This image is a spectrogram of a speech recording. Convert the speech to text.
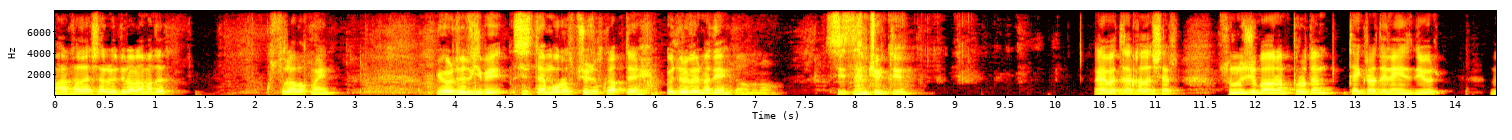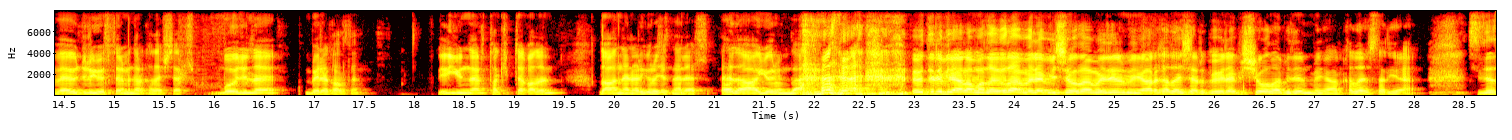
Arkadaşlar ödül alamadık. Kusura bakmayın. Gördüğünüz gibi sistem orospu çocuk yaptı. Ödül vermedi. Tamam. Sistem çöktü. Evet arkadaşlar. Sunucu bağıran problem tekrar deneyiniz diyor. Ve ödülü göstermedi arkadaşlar. Bu ödül de böyle kaldı. İyi günler takipte kalın. Daha neler göreceğiz neler. E daha görün daha. Ödülü bile alamadık. Ulan böyle bir şey olabilir mi arkadaşlar? Böyle bir şey olabilir mi arkadaşlar ya? Size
